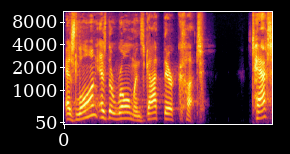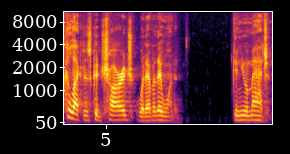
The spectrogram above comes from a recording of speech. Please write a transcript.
As long as the Romans got their cut, tax collectors could charge whatever they wanted. Can you imagine?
